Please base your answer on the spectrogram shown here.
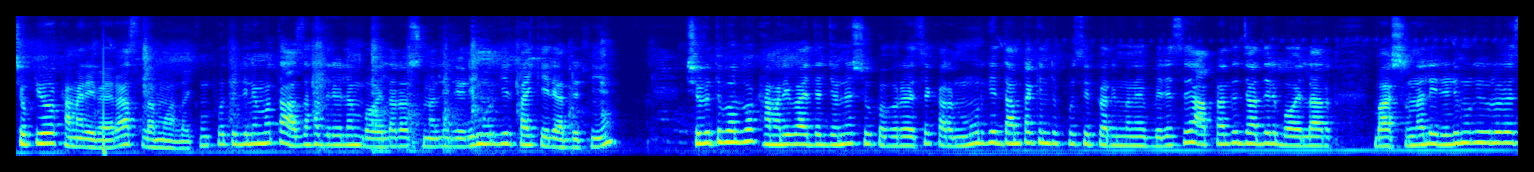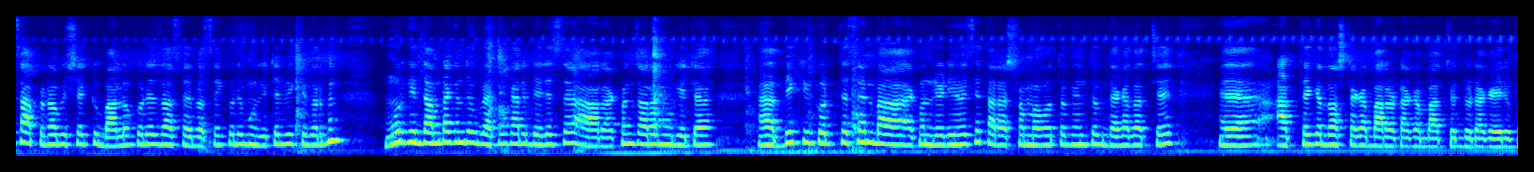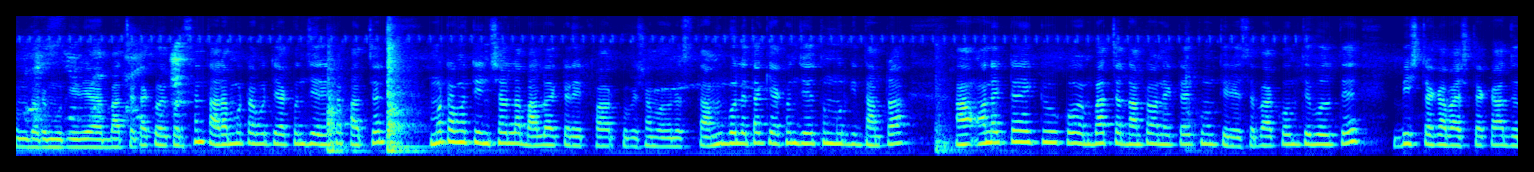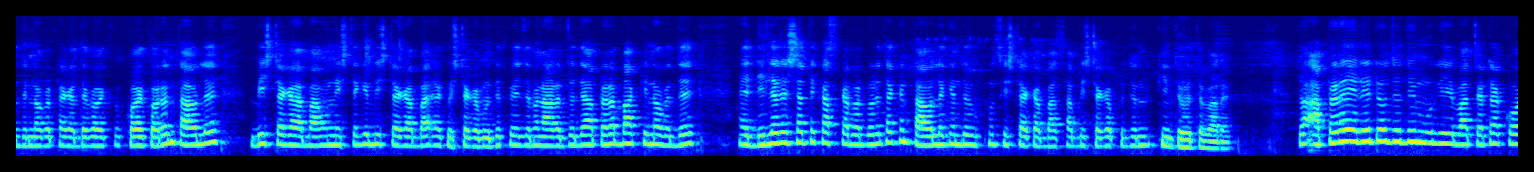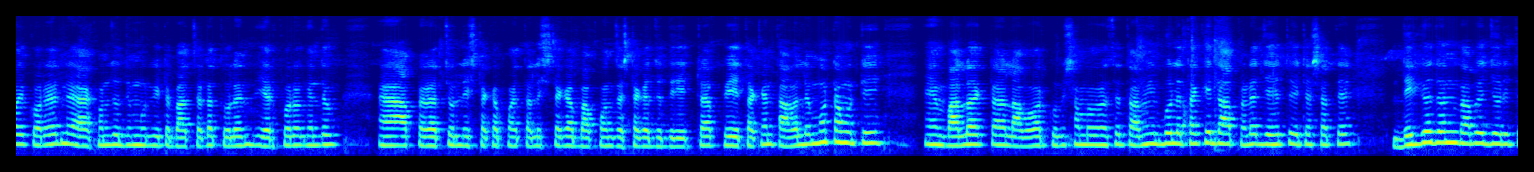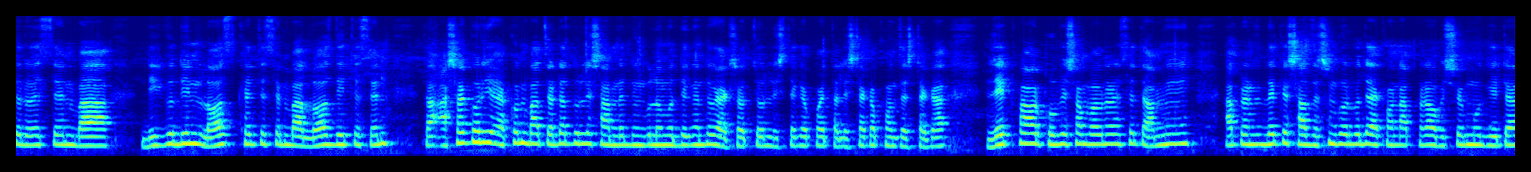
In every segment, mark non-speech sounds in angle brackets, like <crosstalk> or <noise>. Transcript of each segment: সুপ্রিয় খামারি ভাইরা আসসালামু আলাইকুম। প্রতিদিনের মতো আজ হাজির হলাম ব্রয়লার ও সোনালী রেডি মুরগির পাইকারি আপডেট নিয়ে। শুরুতে বলব, খামারি ভাইদের জন্য সুখবর রয়েছে, কারণ মুরগির দামটা কিন্তু প্রচুর পরিমাণে বেড়েছে। আপনাদের যাদের ব্রয়লার বা সোনালী রেডি মুরগিগুলো রয়েছে, আপনারা অবশ্যই একটু ভালো করে যাচাই বাছাই করে মুরগিটা বিক্রি করবেন। মুরগির দামটা কিন্তু ব্যাপক হারে বেড়েছে, আর এখন যারা মুরগিটা বিক্রি করতেছেন বা এখন রেডি হয়েছে, তারা সম্ভবত কিন্তু দেখা যাচ্ছে আট থেকে দশ টাকা, বারো টাকা বা চোদ্দ টাকা এরকম ধরে মুরগির বাচ্চাটা ক্রয় করছেন, তারা মোটামুটি এখন যে রেটটা পাচ্ছেন, মোটামুটি ইনশাল্লাহ ভালো একটা রেট পাওয়ার খুবই সম্ভাবনা আছে। তো আমি বলে থাকি, এখন যেহেতু মুরগির দামটা অনেকটা একটু বাচ্চার দামটা অনেকটাই কমতি রয়েছে বা কমতি বলতে বিশ টাকা, বাইশ টাকা যদি নগদ টাকা দিয়ে ক্রয় করেন, তাহলে বিশ টাকা বা উনিশ থেকে বিশ টাকা বা একুশ টাকার মধ্যে পেয়ে যাবেন। আর যদি আপনারা বাকি নগদে ডিলারের সাথে কাজ কারবার করে থাকেন, তাহলে কিন্তু পঁচিশ টাকা বা ছাব্বিশ টাকা পর্যন্ত কিনতে হতে পারে। তো আপনারা এই রেটেও যদি মুরগির বাচ্চাটা ক্রয় করেন, এখন যদি মুরগিটা বাচ্চাটা তোলেন, এরপরেও কিন্তু আপনারা চল্লিশ টাকা, পঁয়তাল্লিশ টাকা বা পঞ্চাশ টাকা যদি রেটটা পেয়ে থাকেন, তাহলে মোটামুটি ভালো একটা লাভ হওয়ার খুবই সম্ভাবনা আছে। তো আমি বলে থাকি যে আপনারা যেহেতু এটার সাথে দীর্ঘদিনভাবে জড়িত রয়েছেন বা দীর্ঘদিন লস খেতেছেন বা লস দিতেছেন তো আশা করি এখন বাচ্চাটা তুলে সামনের দিনগুলোর মধ্যে কিন্তু একশো চল্লিশ থেকে পঁয়তাল্লিশ টাকা, পঞ্চাশ টাকা রেট পাওয়ার খুবই সম্ভাবনা রয়েছে। তো আমি আপনাদেরকে সাজেশন করব যে এখন আপনারা অবশ্যই মুরগিটা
